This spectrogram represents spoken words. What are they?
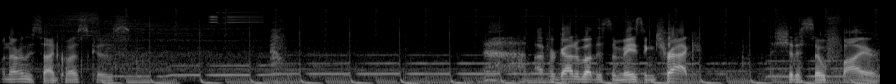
Well, not really side quests, because I forgot about this amazing track. This shit is so fire.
